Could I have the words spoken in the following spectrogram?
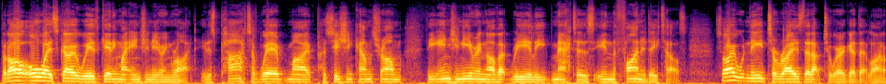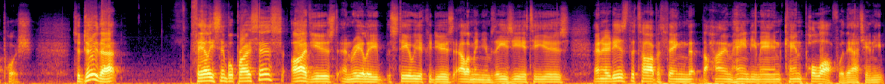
But I'll always go with getting my engineering right. It is part of where my precision comes from. The engineering of it really matters in the finer details. So I would need to raise that up to where I get that line of push. To do that, Fairly simple process. I've used, and really steel you could use, aluminium's easier to use, and it is the type of thing that the home handyman can pull off without any,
